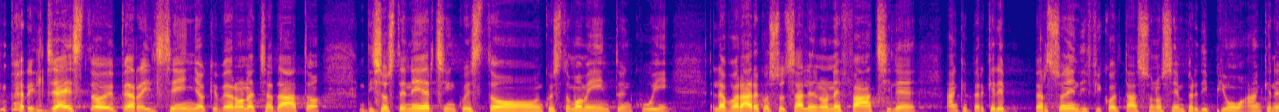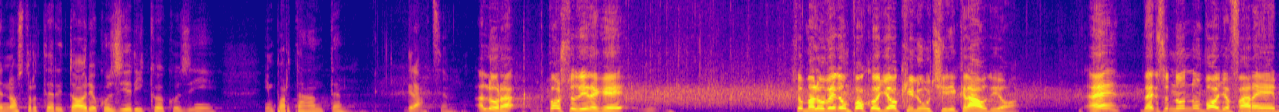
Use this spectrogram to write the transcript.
per il gesto e per il segno che Verona ci ha dato di sostenerci in questo, in questo momento in cui lavorare col sociale non è facile, anche perché le persone in difficoltà sono sempre di più, anche nel nostro territorio così ricco e così importante. Grazie. Allora, posso dire che, insomma, lo vedo un po' con gli occhi lucidi, Claudio. Eh? Adesso non, non voglio fare,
